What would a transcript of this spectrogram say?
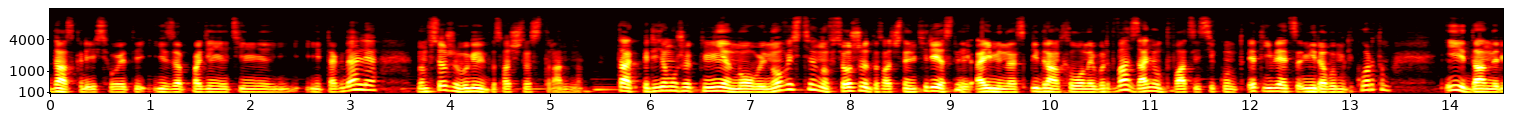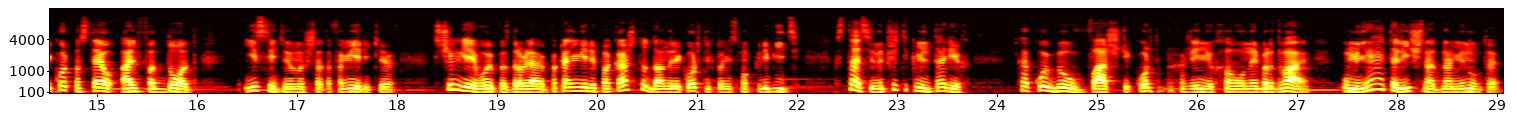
Да, скорее всего, это из-за падения тени и, так далее, но все же выглядит достаточно странно. Так, перейдем уже к не новой новости, но все же достаточно интересной, а именно спидран Hello Neighbor 2 занял 20 секунд. Это является мировым рекордом, и данный рекорд поставил Альфа Дод из Соединенных Штатов Америки. С чем я его и поздравляю. По крайней мере, пока что данный рекорд никто не смог прибить. Кстати, напишите в комментариях, какой был ваш рекорд по прохождению Hello Neighbor 2. У меня это лично одна минута.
